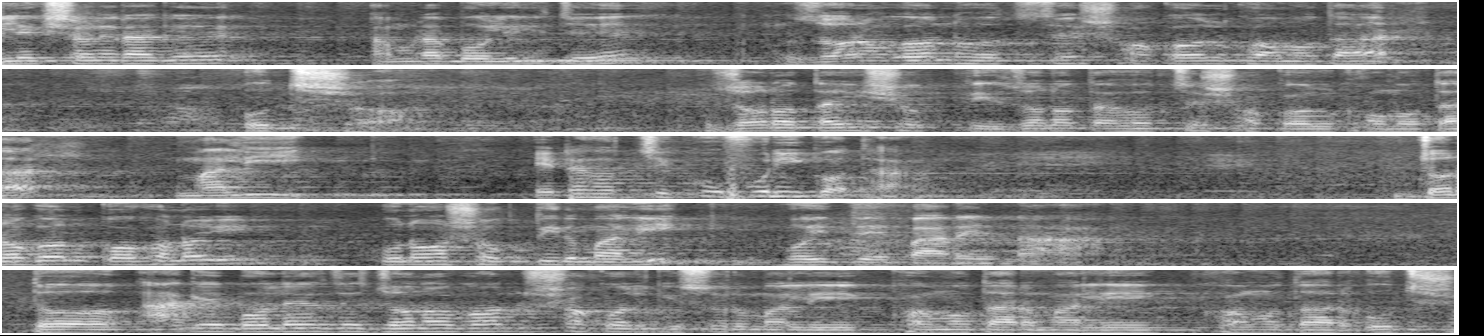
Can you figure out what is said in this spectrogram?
ইলেকশনের আগে আমরা বলি যে জনগণ হচ্ছে সকল ক্ষমতার উৎস। জনতাই শক্তি, জনতা হচ্ছে সকল ক্ষমতার মালিক। এটা হচ্ছে কুফুরি কথা। জনগণ কখনোই কোনো শক্তির মালিক হইতে পারে না। তো আগে বলে যে জনগণ সকল কিছুর মালিক, ক্ষমতার মালিক, ক্ষমতার উৎস।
